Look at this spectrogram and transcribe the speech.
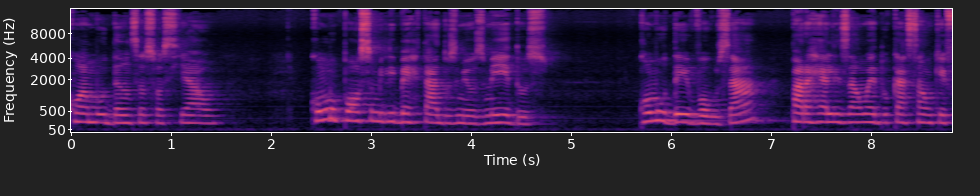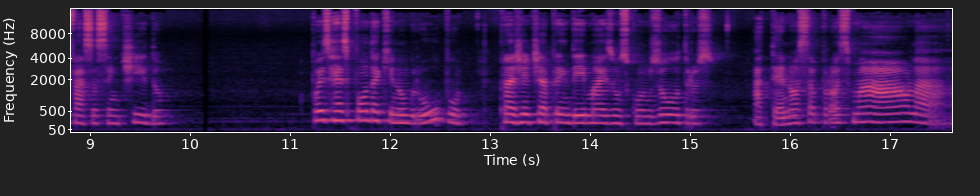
com a mudança social? Como posso me libertar dos meus medos? Como devo usar para realizar uma educação que faça sentido? Pois responda aqui no grupo para a gente aprender mais uns com os outros. Até nossa próxima aula!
